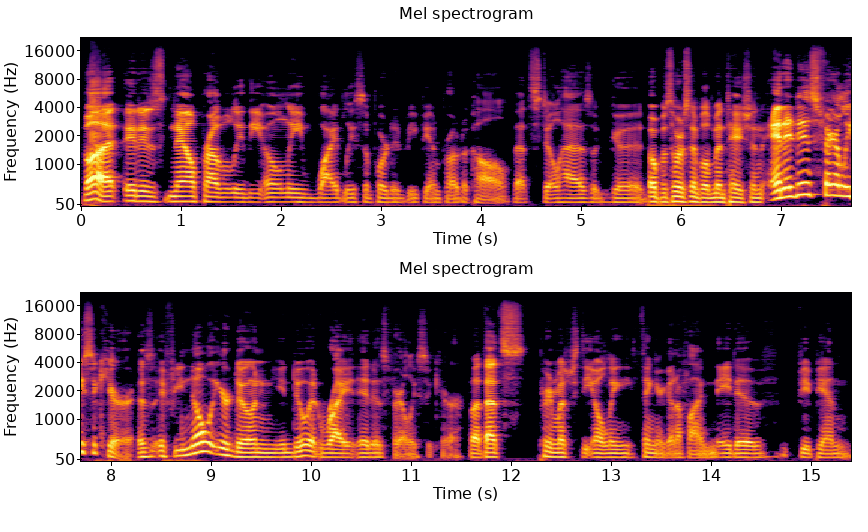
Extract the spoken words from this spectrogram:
But it is now probably the only widely supported VPN protocol that still has a good open source implementation, and it is fairly secure. As if you know what you're doing and you do it right, it is fairly secure. But that's pretty much the only thing you're gonna find native VPN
